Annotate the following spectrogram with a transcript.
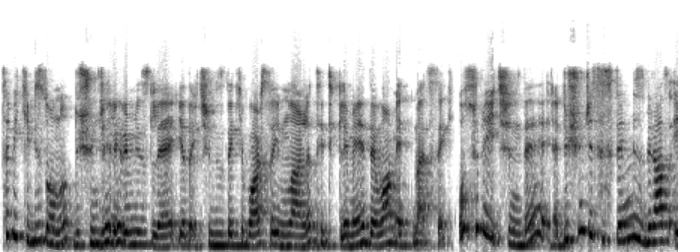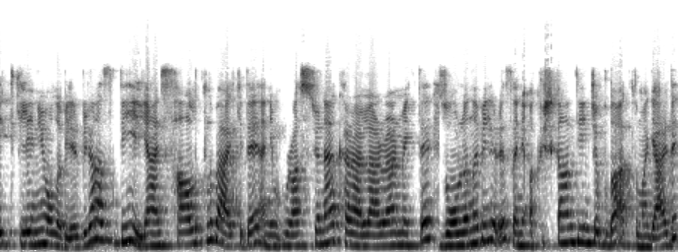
Tabii ki biz onu düşüncelerimizle ya da içimizdeki varsayımlarla tetiklemeye devam etmezsek o süre içinde e, düşünce sistemimiz biraz etkileniyor olabilir. Biraz değil yani sağlıklı belki de hani rasyonel kararlar vermekte zorlanabiliriz. Hani akışkan deyince bu da aklıma geldi.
